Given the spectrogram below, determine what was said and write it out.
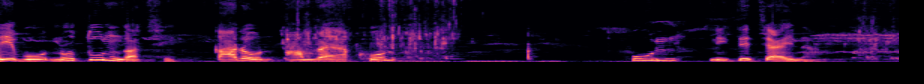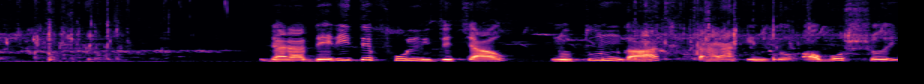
দেব নতুন গাছে, কারণ আমরা এখন ফুল নিতে চাই না। যারা দেরিতে ফুল নিতে চাও, নতুন গাছ, তারা কিন্তু অবশ্যই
